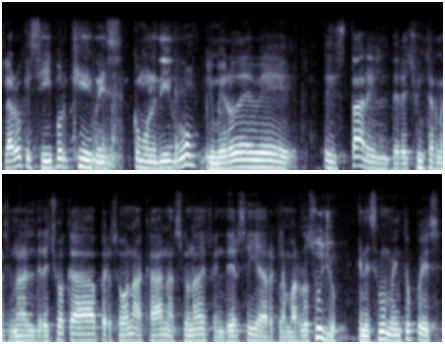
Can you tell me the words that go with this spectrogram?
claro que sí, porque pues como le digo, primero debe estar el derecho internacional, el derecho a cada persona, a cada nación a defenderse y a reclamar lo suyo. En ese momento, pues,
